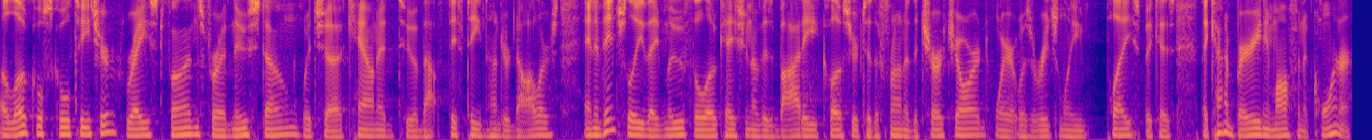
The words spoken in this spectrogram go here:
A local school teacher raised funds for a new stone, which uh, counted to about $1,500. And eventually they moved the location of his body closer to the front of the churchyard where it was originally placed because they kind of buried him off in a corner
